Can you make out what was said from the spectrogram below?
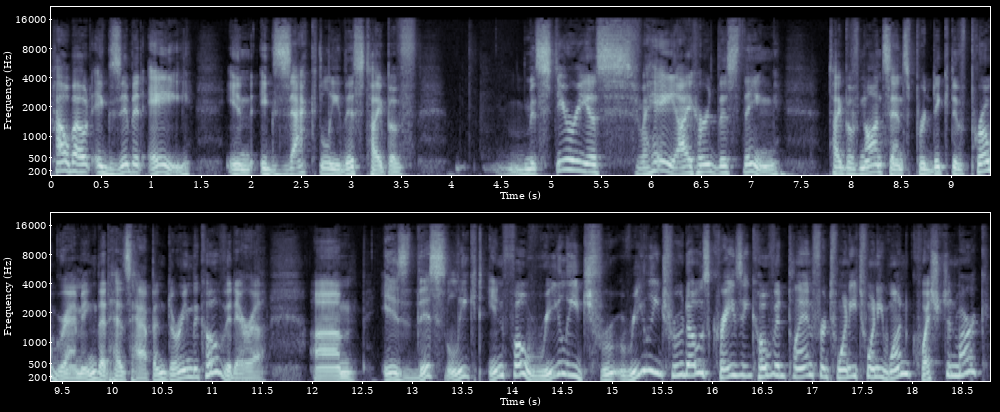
how about Exhibit A in exactly this type of mysterious, hey, I heard this thing type of nonsense predictive programming that has happened during the COVID era. Um, is this leaked info really true? Really Trudeau's crazy COVID plan for 2021? Question mark.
